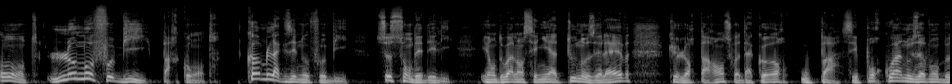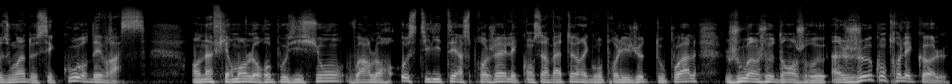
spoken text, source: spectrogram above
honte. L'homophobie, par contre, comme la xénophobie, ce sont des délits. Et on doit l'enseigner à tous nos élèves, que leurs parents soient d'accord ou pas. C'est pourquoi nous avons besoin de ces cours d'Evras. En affirmant leur opposition, voire leur hostilité à ce projet, les conservateurs et groupes religieux de tout poil jouent un jeu dangereux, un jeu contre l'école,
